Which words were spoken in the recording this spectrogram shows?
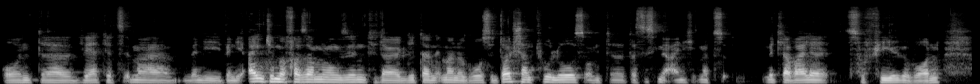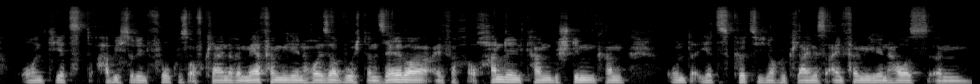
und äh, werde jetzt immer, wenn die, wenn die Eigentümerversammlungen sind, da geht dann immer eine große Deutschlandtour los und äh, das ist mir eigentlich immer zu, mittlerweile zu viel geworden. Und jetzt habe ich so den Fokus auf kleinere Mehrfamilienhäuser, wo ich dann selber einfach auch handeln kann, bestimmen kann. Und jetzt kürzlich noch ein kleines Einfamilienhaus ähm,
